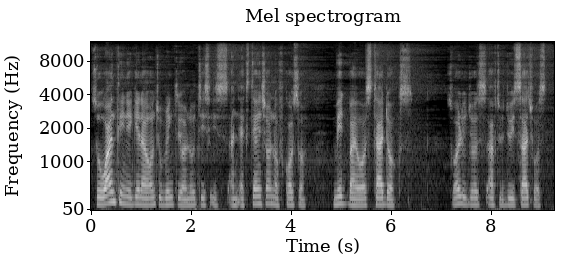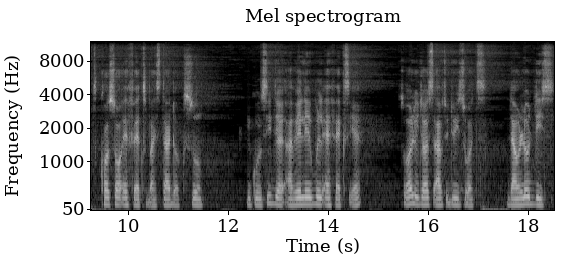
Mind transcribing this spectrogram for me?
So one thing again i want to bring to your notice is an extension of cursor made by us Stardock's. So all you just have to do is search for cursor fx by Stardock's. So you could see the available FX here. So all you just have to do is what? Download this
